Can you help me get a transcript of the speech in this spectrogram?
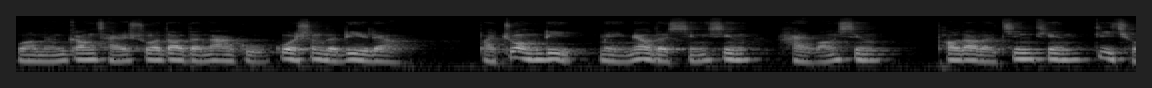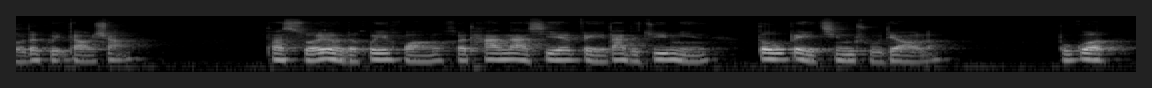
我们刚才说到的那股过剩的力量，把壮丽美妙的行星海王星抛到了今天地球的轨道上。它所有的辉煌和它那些伟大的居民都被清除掉了。不过，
